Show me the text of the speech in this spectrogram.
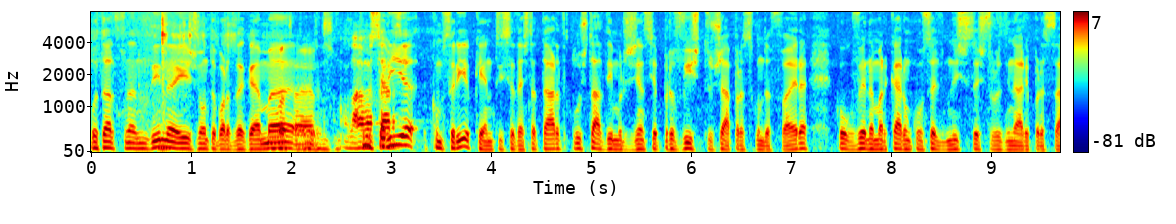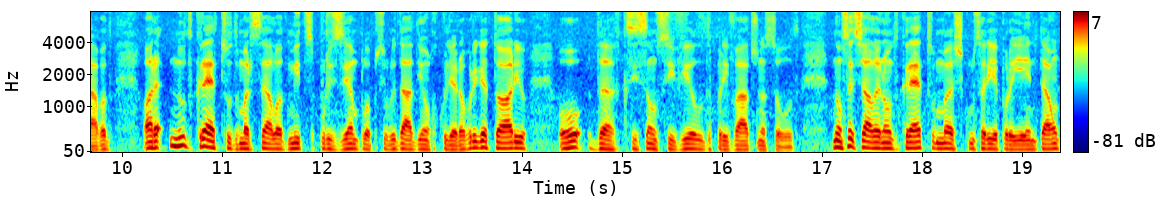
Boa tarde, Fernando Medina e João Taborda da Gama. Boa tarde. Olá, começaria, boa tarde. começaria, que é a notícia desta tarde, pelo estado de emergência previsto já para segunda-feira, com o Governo a marcar um Conselho de Ministros extraordinário para sábado. Ora, no decreto de Marcelo admite-se, por exemplo, a possibilidade de um recolher obrigatório ou da requisição civil de privados na saúde. Não sei se já leram o decreto, mas começaria por aí então.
